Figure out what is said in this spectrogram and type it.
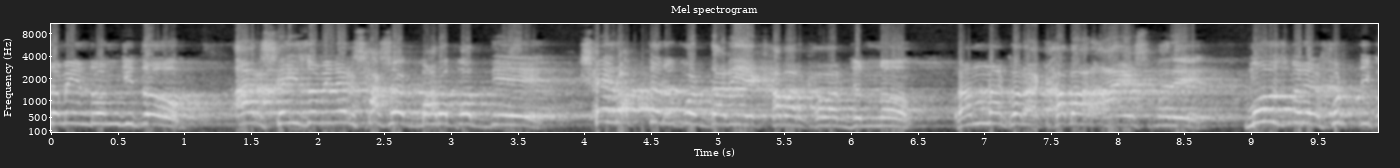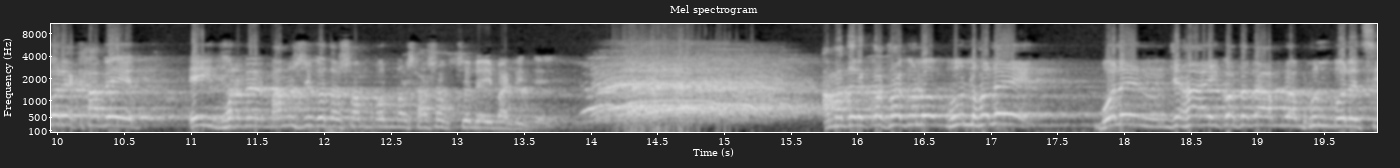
জমিন রঞ্জিত। আর সেই জমিনের শাসক বারো পথ দিয়ে সেই রক্তের উপর দাঁড়িয়ে খাবার খাওয়ার জন্য রান্না করা খাবার আয়েস মেরে মৌজ মেরে ফুর্তি করে খাবে। এই ধরনের মানসিকতা সম্পন্ন শাসক ছিল এই মাটিতে। আমাদের কথাগুলো ভুল হলে বলেন যে হ্যাঁ এই কথাটা আমরা ভুল বলেছি,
